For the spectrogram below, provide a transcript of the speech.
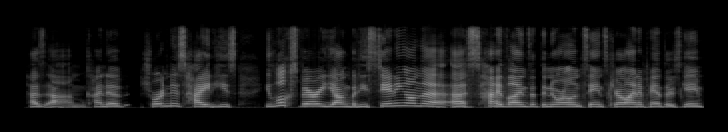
has um, kind of shortened his height. He's he looks very young, but he's standing on the uh, sidelines at the New Orleans Saints Carolina Panthers game.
